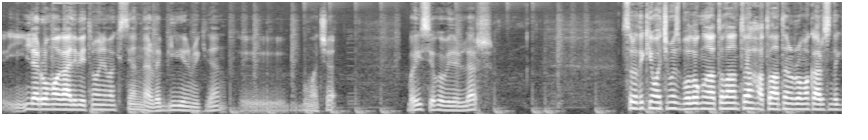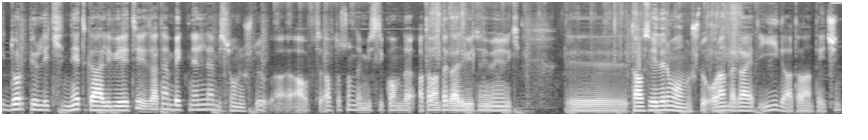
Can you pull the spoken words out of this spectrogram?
İlle Roma galibiyetini oynamak isteyenler de 1.22'den e, bu maça bahis yapabilirler. Sıradaki maçımız Bologna Atalanta. Atalanta'nın Roma karşısındaki 4-1'lik net galibiyeti zaten beklenilen bir sonuçtu. Hafta, hafta sonunda Mislikom'da Atalanta galibiyetine yönelik e, tavsiyelerim olmuştu. Oran da gayet iyiydi Atalanta için.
